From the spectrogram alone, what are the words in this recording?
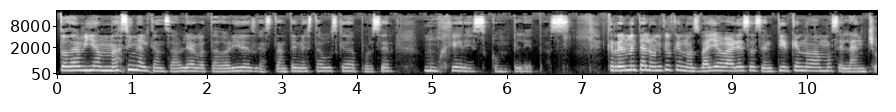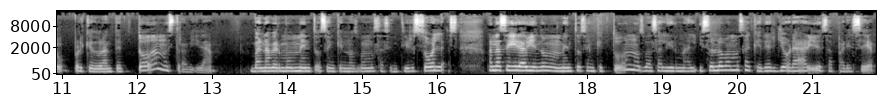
todavía más inalcanzable, agotador y desgastante en esta búsqueda por ser mujeres completas que realmente lo único que nos va a llevar es a sentir que no damos el ancho, porque durante toda nuestra vida van a haber momentos en que nos vamos a sentir solas, van a seguir habiendo momentos en que todo nos va a salir mal y solo vamos a querer llorar y desaparecer,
